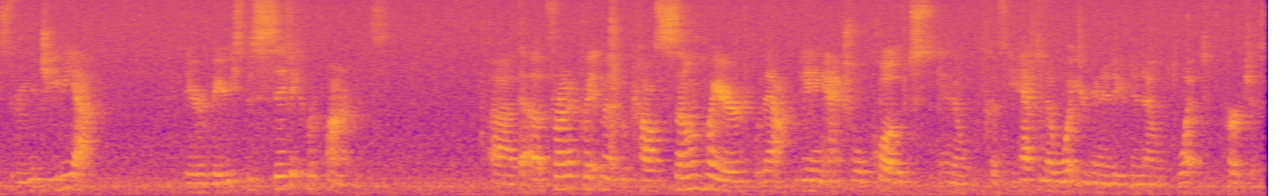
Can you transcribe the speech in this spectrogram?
it's through the GBI. There are very specific requirements. Uh, the upfront equipment would cost somewhere, without getting actual quotes, you know, because you have to know what you're gonna do to know what to purchase.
